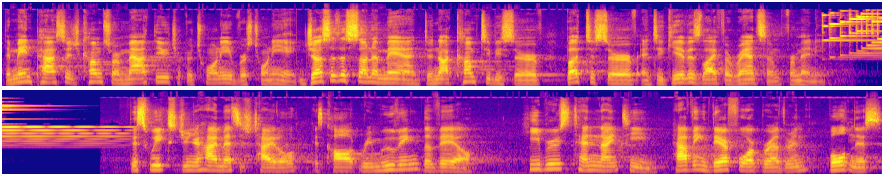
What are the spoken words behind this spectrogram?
The main passage comes from Matthew chapter 20, verse 28. Just as the Son of Man did not come to be served, but to serve and to give his life a ransom for many. This week's junior high message title is called Removing the Veil. Hebrews 10:19. Having therefore, brethren, boldness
